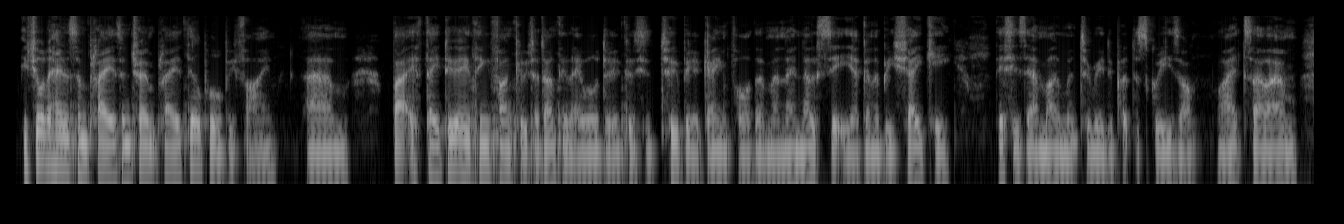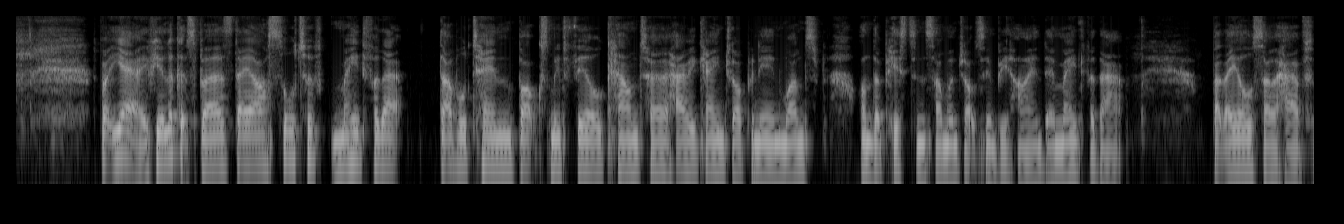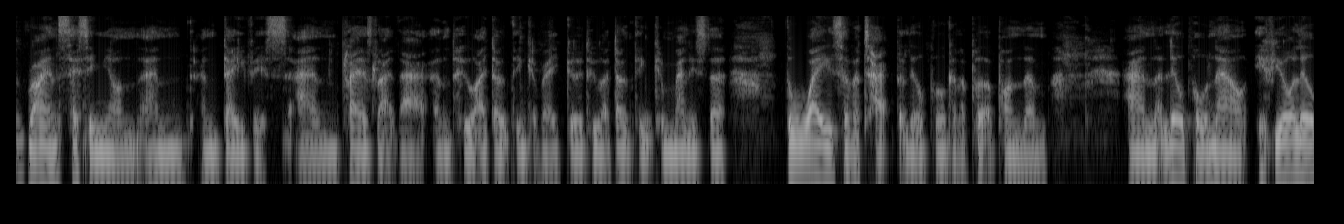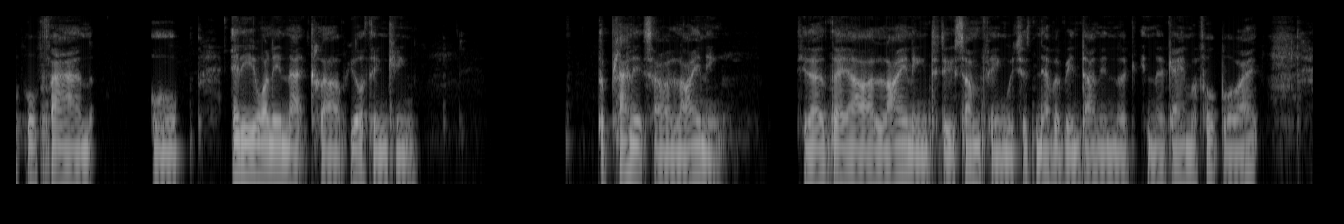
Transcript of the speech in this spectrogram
if Jordan Henderson plays and Trent plays, Liverpool will be fine. Um, but if they do anything funky, which I don't think they will do because it's too big a game for them and they know City are going to be shaky, this is their moment to really put the squeeze on, right? So, um, but yeah, if you look at Spurs, they are sort of made for that double 10 box midfield counter, Harry Kane dropping in once on the piston, someone drops in behind. They're made for that. But they also have Ryan Sessegnon and, and Davies and players like that, and who I don't think are very good, who I don't think can manage the the waves of attack that Liverpool are going to put upon them. And Liverpool now, if you're a Liverpool fan or anyone in that club, you're thinking the planets are aligning. You know, they are aligning to do something which has never been done in the in the game of football, right?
